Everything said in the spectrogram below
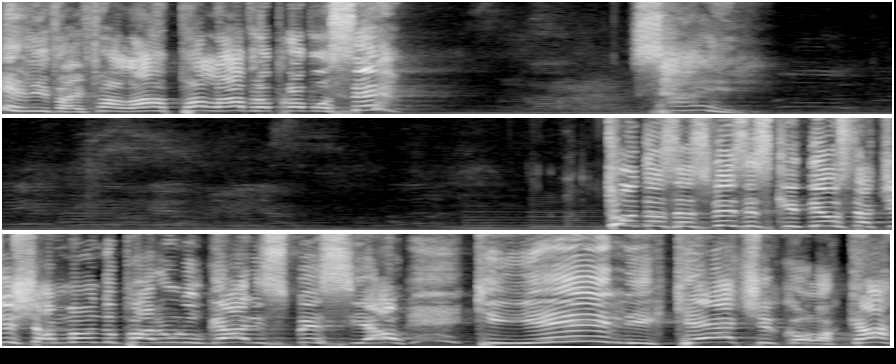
Ele vai falar a palavra para você. Sai. Todas as vezes que Deus está te chamando para um lugar especial, que Ele quer te colocar,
